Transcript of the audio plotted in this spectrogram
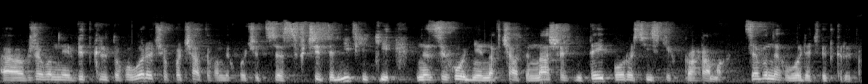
вже вони відкрито говорять, що почати вони хочуть це з вчителів, які не згодні навчати наших дітей по російських програмах. Це вони говорять відкрито.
